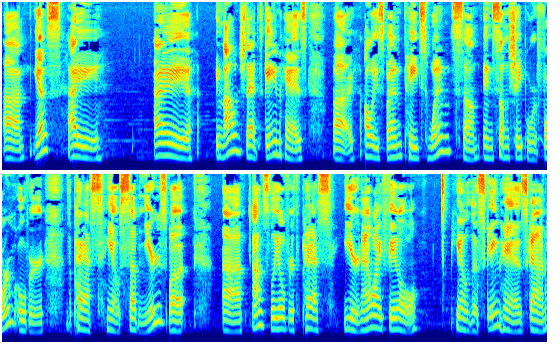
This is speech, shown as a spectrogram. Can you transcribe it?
Uh, yes, I I acknowledge that the game has uh, always been paid to win some in some shape or form over the past you know seven years, but uh, honestly, over the past year now, I feel you know this game has gone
